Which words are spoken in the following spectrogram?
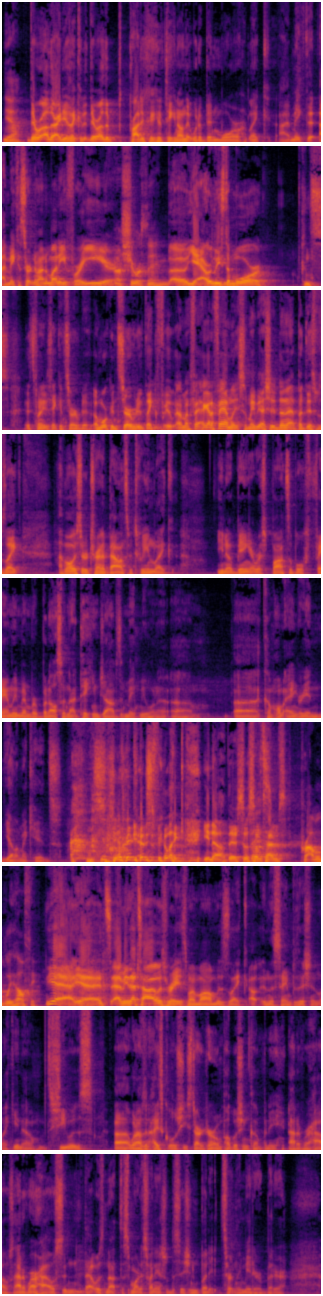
Yeah. there were other ideas I could. There were other projects I could have taken on that would have been more like I make the I make a certain amount of money for a year. A sure thing. Uh, yeah, or at least a more. Cons- it's funny to say conservative. A more conservative, like I'm a fa- I got a family, so maybe I should have done that. But this was like, I'm always sort of trying to balance between like, you know, being a responsible family member, but also not taking jobs that make me want to um, uh, come home angry and yell at my kids. so, I just feel like you know, there's so sometimes. Probably healthy. Yeah, yeah. It's. I mean, that's how I was raised. My mom was like in the same position. Like you know, she was. Uh, when I was in high school, she started her own publishing company out of her house, out of our house, and that was not the smartest financial decision, but it certainly made her a better.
